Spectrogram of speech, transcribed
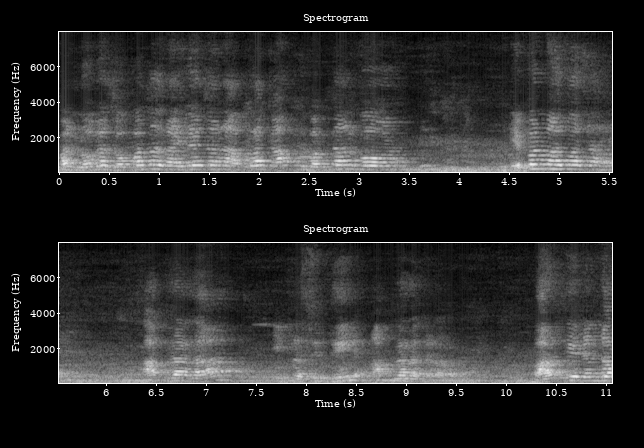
पण लोक झोपतच राहिले तर आपला काम बघतात कोण? हे पण महत्वाचं आहे. आपल्याला ही प्रसिद्धी आपल्याला करावी. भारतीय जनता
